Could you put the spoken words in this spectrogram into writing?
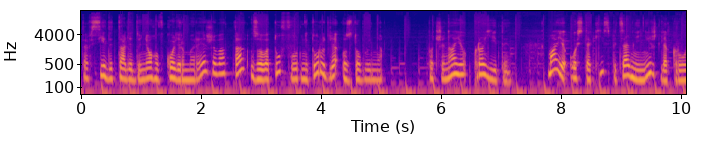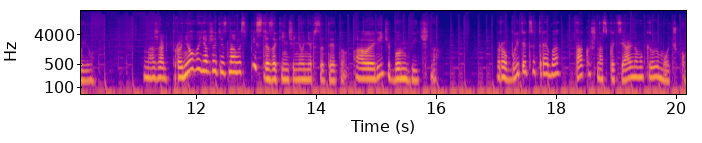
та всі деталі до нього в колір мережева та золоту фурнітуру для оздоблення. Починаю кроїти. Маю ось такий спеціальний ніж для крою. На жаль, про нього я вже дізналась після закінчення університету, але річ бомбічна. Робити це треба також на спеціальному килимочку.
